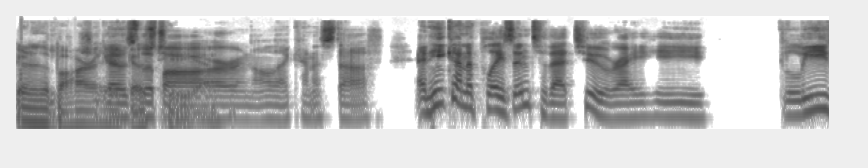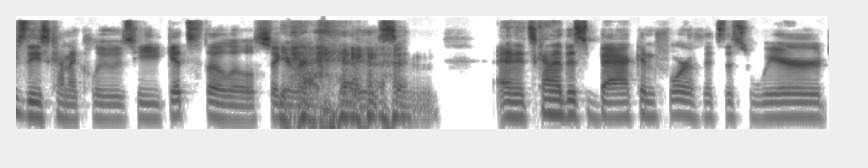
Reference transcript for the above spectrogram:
Going to the bar. She he goes, to the yeah. bar and all that kind of stuff. And he kind of plays into that too, right? He leaves these kind of clues. He gets the little cigarette case and and it's kind of this back and forth. It's this weird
